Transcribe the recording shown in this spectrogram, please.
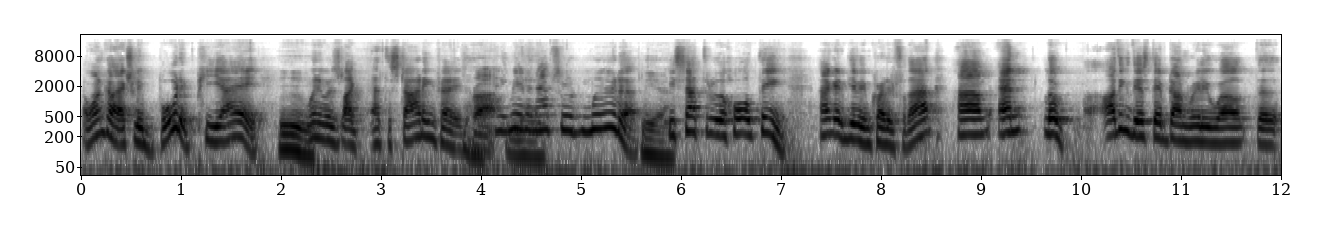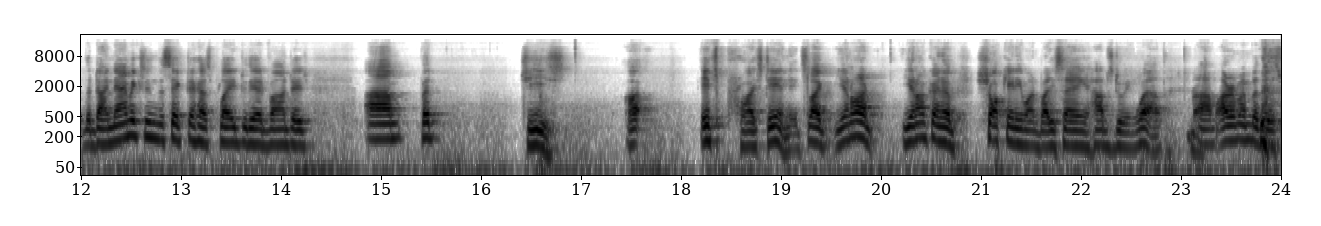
one guy actually bought a PA when he was like at the starting phase, Right. and he made an absolute murder. Yeah. He sat through the whole thing. I got to give him credit for that. Um, and look, I think this they've done really well. The the dynamics in the sector has played to their advantage. Um, but, geez, I, it's priced in. It's like you're not you're not going to shock anyone by saying Hub's doing well. Um, I remember this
